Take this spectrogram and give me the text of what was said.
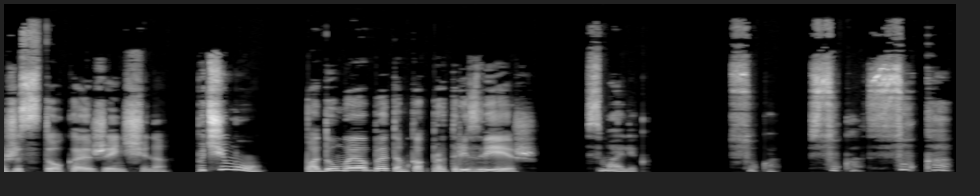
Жестокая женщина. Почему? Подумай об этом, как протрезвеешь. Смайлик. Сука, сука, сука!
